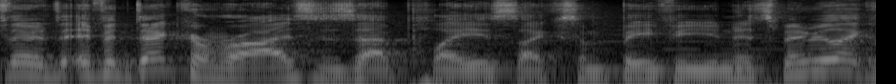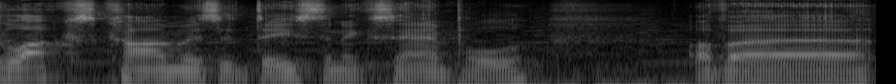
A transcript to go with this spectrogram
there if a deck arises that plays like some beefy units, maybe like Lux Karma is a decent example of a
